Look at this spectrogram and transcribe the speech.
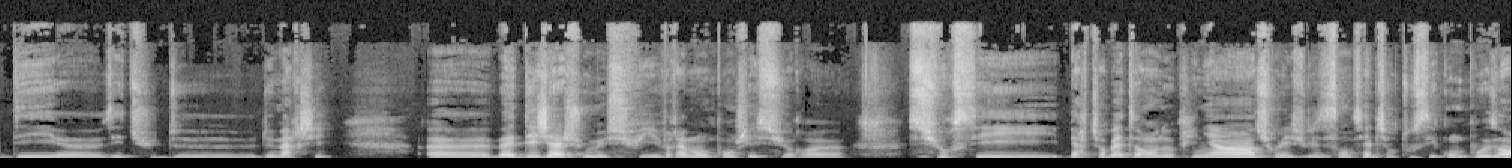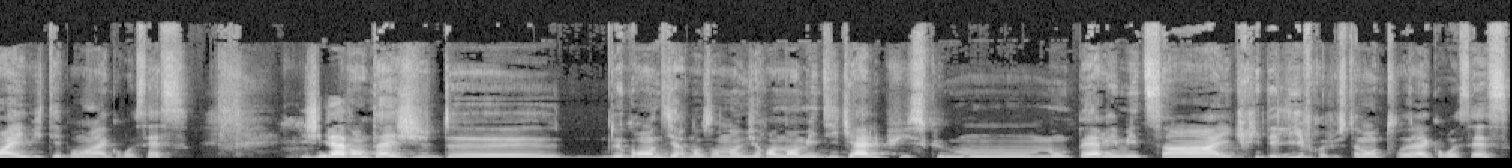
des études de, marché. Bah déjà, je me suis vraiment penchée sur, sur ces perturbateurs endocriniens, sur les huiles essentielles, sur tous ces composants à éviter pendant la grossesse j'ai l'avantage de, de, grandir dans un environnement médical puisque mon, mon, père est médecin, a écrit des livres justement autour de la grossesse.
